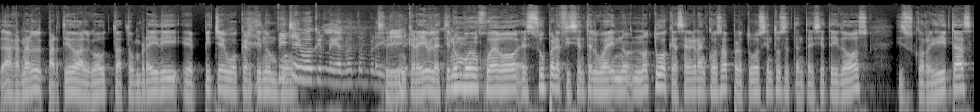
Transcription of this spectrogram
a ganar el partido al GOAT a Tom Brady. Eh, PJ Walker tiene un buen... PJ Walker le ganó a Tom Brady. Sí. Increíble, tiene un buen juego, es súper eficiente el güey, no, no tuvo que hacer gran cosa, pero tuvo 177 y 2 y sus corriditas.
